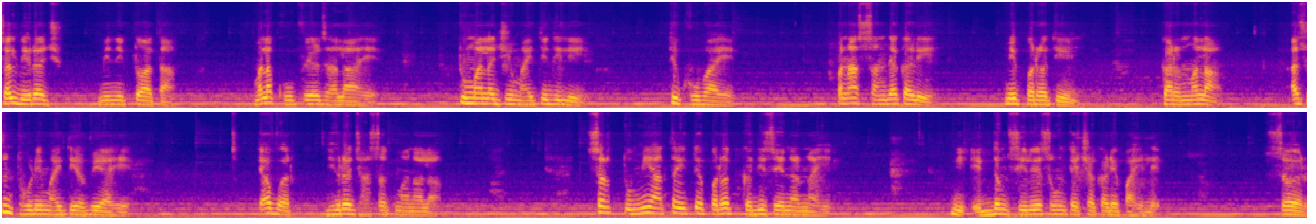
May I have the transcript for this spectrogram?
चल धीरज मी निघतो आता. मला खूप वेळ झाला आहे. तू मला जी माहिती दिली ती खूप आहे. पण आज संध्याकाळी मी परत येईल. कारण मला अजून थोडी माहिती हवी आहे. त्यावर धीरज हसत म्हणाला सर तुम्ही आता इथे परत कधीच येणार नाही. मी एकदम सिरियस होऊन त्याच्याकडे पाहिले. सर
